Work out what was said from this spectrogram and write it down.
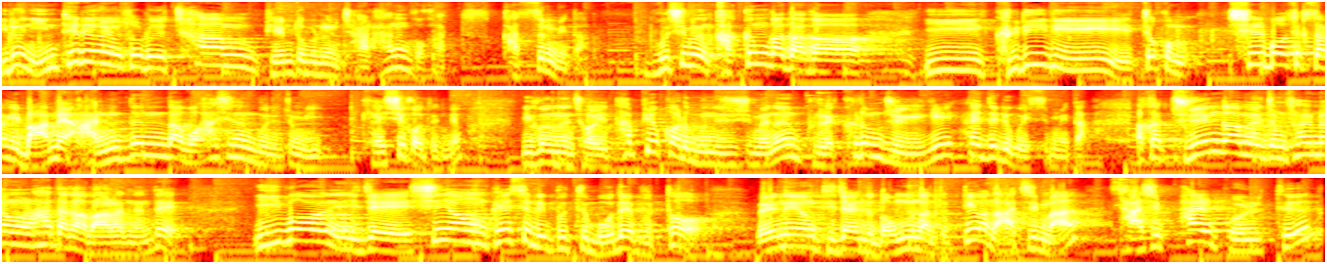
이런 인테리어 요소를 참 BMW는 잘 하는 것 같, 같습니다. 보시면 가끔 가다가 이 그릴이 조금 실버 색상이 마음에 안 든다고 하시는 분이 좀 이- 계시거든요. 이거는 저희 타피오카로 문의 주시면은 블랙 크롬 주기기 해드리고 있습니다. 아까 주행감을 좀 설명을 하다가 말았는데 이번 이제 신형 페이스리프트 모델부터 외내형 디자인도 너무나도 뛰어나지만 48V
